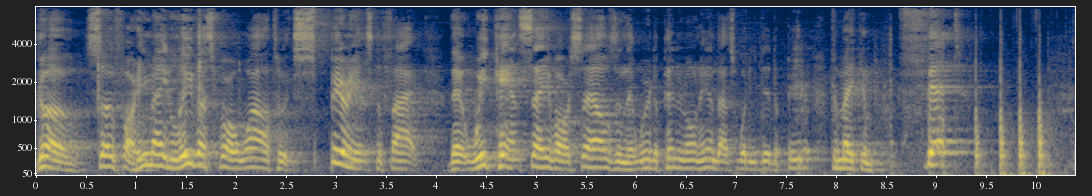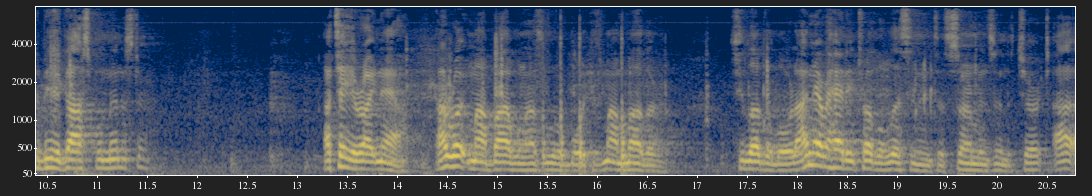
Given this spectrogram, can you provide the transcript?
go so far. He may leave us for a while to experience the fact that we can't save ourselves and that we're dependent on Him. That's what He did to Peter to make him fit to be a gospel minister. I tell you right now, I wrote my Bible when I was a little boy because my mother, she loved the Lord. I never had any trouble listening to sermons in the church. I,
